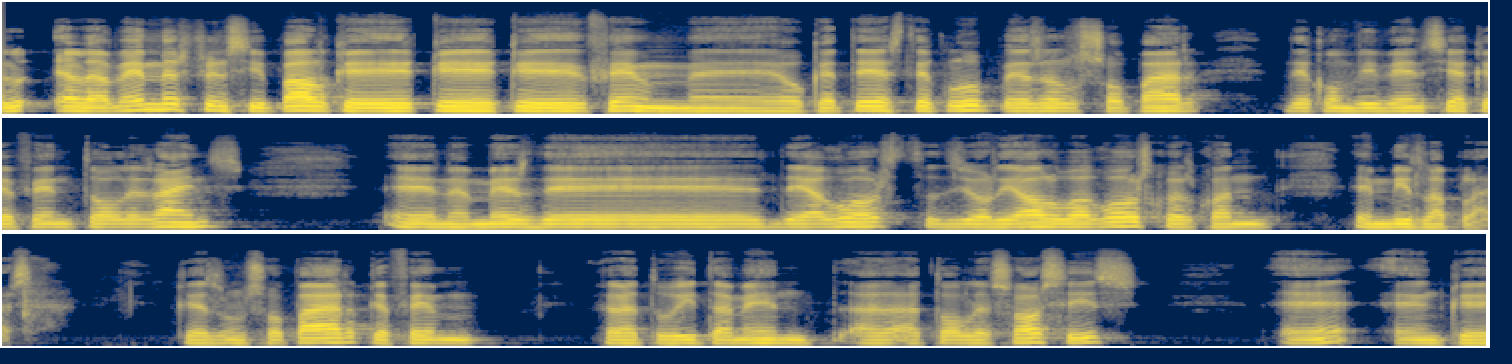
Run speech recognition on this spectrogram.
l'element més principal que, que, que fem eh, o que té este club és el sopar de convivència que fem tots els anys en el mes d'agost, juliol o agost, que és quan hem vist la plaça que és un sopar que fem gratuïtament a, a tots els socis, eh, en què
